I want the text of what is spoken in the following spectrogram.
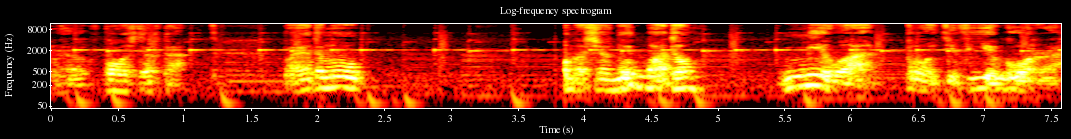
э, в полости рта. Поэтому у нас сейчас будет батл Мила против Егора.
